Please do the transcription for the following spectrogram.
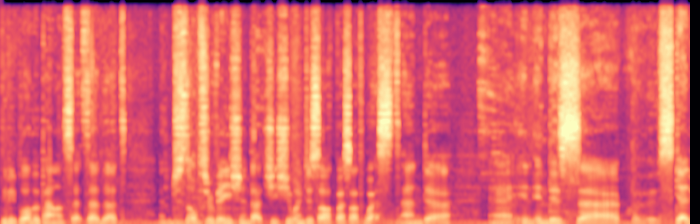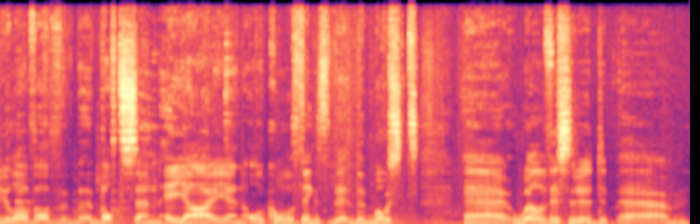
the people on the panel said, said that just an observation that she, she went to South by Southwest and. Uh, uh, in, in this uh, schedule of, of bots and AI and all cool things, the, the most uh, well visited um,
